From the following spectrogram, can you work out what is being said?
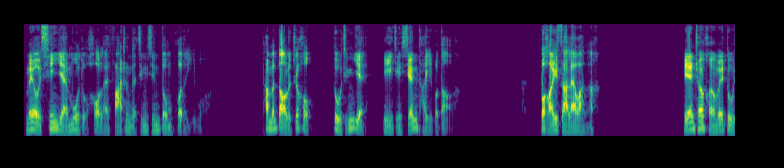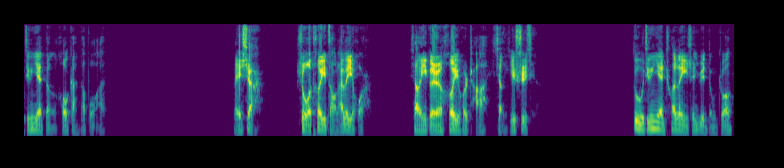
没有亲眼目睹后来发生的惊心动魄的一幕。他们到了之后，杜经燕已经先他一步到了。不好意思啊，来晚了。连城很为杜经燕等候感到不安。没事儿，是我特意早来了一会儿，想一个人喝一会儿茶，想一些事情。杜经燕穿了一身运动装。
